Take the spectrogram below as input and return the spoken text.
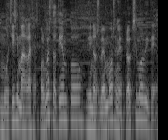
Muchísimas gracias por vuestro tiempo y nos vemos en el próximo vídeo.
